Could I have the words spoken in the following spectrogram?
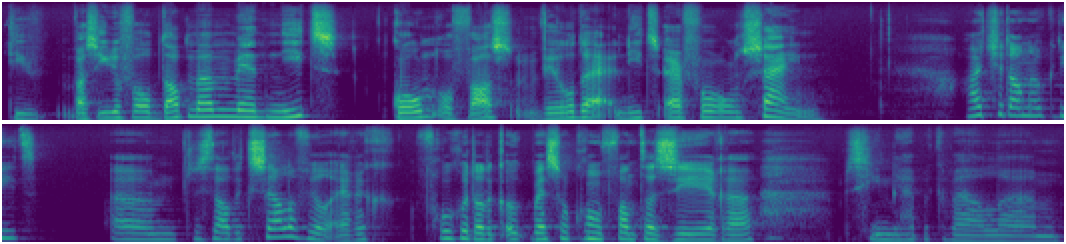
die was in ieder geval op dat moment niet kon of was, wilde niet er voor ons zijn. Had je dan ook niet, um, dus dat ik zelf heel erg, vroeger dat ik ook best wel kon fantaseren. Misschien heb ik wel um,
